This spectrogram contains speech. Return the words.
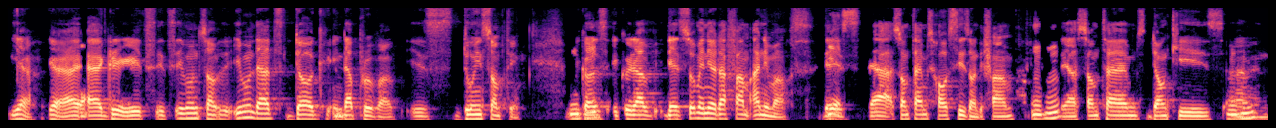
Yeah, yeah, I, I agree. It's it's even some even that dog in that proverb is doing something because it could have. There's so many other farm animals. There's there are sometimes horses on the farm. hmm There are sometimes donkeys Mhm. and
